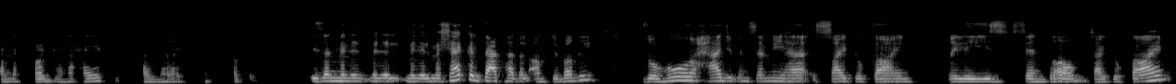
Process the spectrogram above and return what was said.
تم التوجه ناحية ال chimeric اذا من من من المشاكل بتاعت هذا ال antibody ظهور حاجة بنسميها ال cytokine release syndrome cytokine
